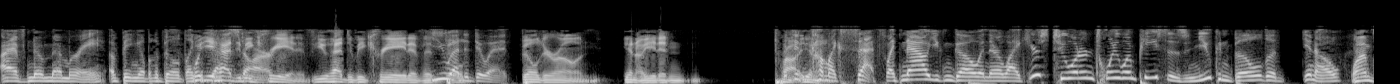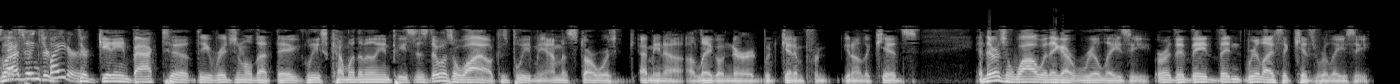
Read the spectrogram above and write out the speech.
I have no memory of being able to build like well, you Death had to be creative. You had to be creative and You build, had to do it. build your own. You know, you didn't. It didn't you come know. like sets. Like now, you can go and they're like, "Here's 221 pieces, and you can build a, you know, Well, I'm glad that they're, fighter." they're getting back to the original that they at least come with a million pieces. There was a while because believe me, I'm a Star Wars. I mean, a, a Lego nerd would get them for you know the kids. And there was a while where they got real lazy, or they they, they realized the kids were lazy.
